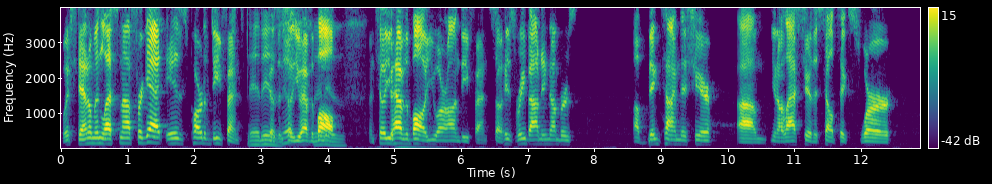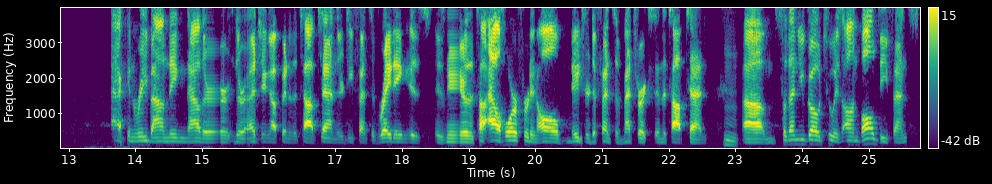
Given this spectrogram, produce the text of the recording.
which gentlemen, let's not forget, is part of defense. It Because is until you have the ball, until you have the ball, you are on defense. So his rebounding numbers up big time this year. Um, you know, last year the Celtics were back and rebounding. Now they're they're edging up into the top ten. Their defensive rating is is near the top. Al Horford in all major defensive metrics in the top ten. Mm. Um, so then you go to his on ball defense,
